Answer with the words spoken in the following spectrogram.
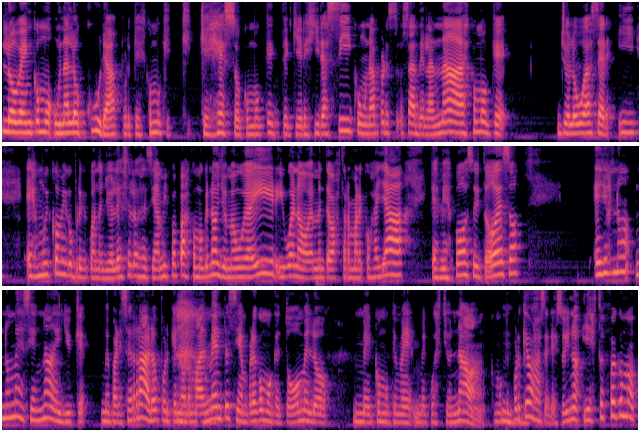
lo ven como una locura, porque es como que, ¿qué, qué es eso? Como que te quieres ir así con una persona, o sea, de la nada, es como que yo lo voy a hacer. Y es muy cómico porque cuando yo les se los decía a mis papás, como que no, yo me voy a ir y bueno, obviamente va a estar Marcos allá, que es mi esposo y todo eso. Ellos no, no me decían nada y yo que me parece raro porque normalmente siempre como que todo me lo, me, como que me, me cuestionaban, como que, ¿por qué vas a hacer eso? Y, no, y esto fue como,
